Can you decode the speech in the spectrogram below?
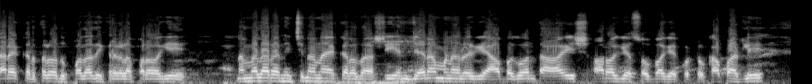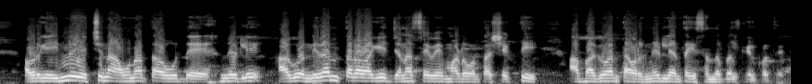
ಕಾರ್ಯಕರ್ತರು ಅದು ಪದಾಧಿಕಾರಿಗಳ ಪರವಾಗಿ ನಮ್ಮೆಲ್ಲರ ನೆಚ್ಚಿನ ನಾಯಕರಾದ ಶ್ರೀ ಎನ್. ಜಯರಾಮಣ್ಣವರಿಗೆ ಆ ಭಗವಂತ ಆಯುಷ್ ಆರೋಗ್ಯ ಸೌಭಾಗ್ಯ ಕೊಟ್ಟು ಕಾಪಾಡಲಿ. ಅವರಿಗೆ ಇನ್ನೂ ಹೆಚ್ಚಿನ ಉನ್ನತ ಹುದ್ದೆ ನೀಡಲಿ ಹಾಗೂ ನಿರಂತರವಾಗಿ ಜನಸೇವೆ ಮಾಡುವಂಥ ಶಕ್ತಿ ಆ ಭಗವಂತ ಅವ್ರಿಗೆ ನೀಡಲಿ ಅಂತ ಈ ಸಂದರ್ಭದಲ್ಲಿ ಕೇಳ್ಕೊತೇನೆ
